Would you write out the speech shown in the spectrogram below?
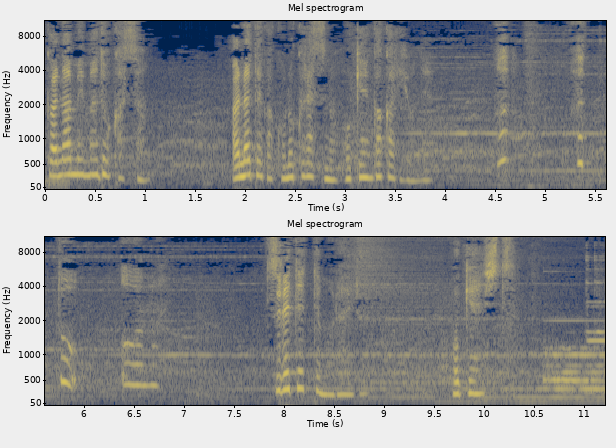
Kaname Madoka. あなたがこのクラスの保健係よね？え、えっと、あの。連れてってもらえる？保健室。「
